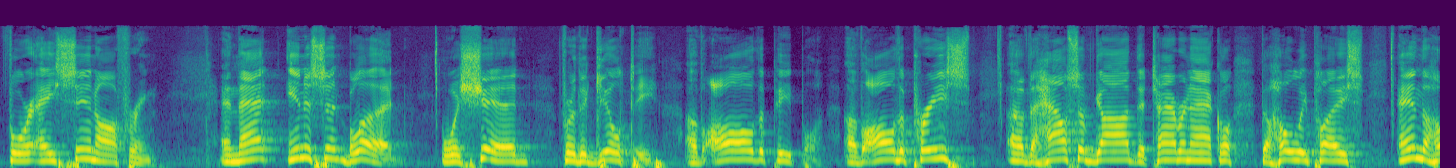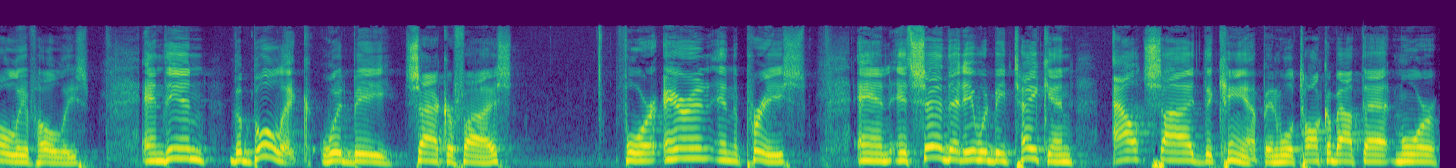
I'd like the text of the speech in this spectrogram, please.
for a sin offering. And that innocent blood was shed for the guilty of all the people, of all the priests, of the house of God, the tabernacle, the holy place, and the Holy of Holies. And then the bullock would be sacrificed for Aaron and the priests. And it said that it would be taken outside the camp. And we'll talk about that more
